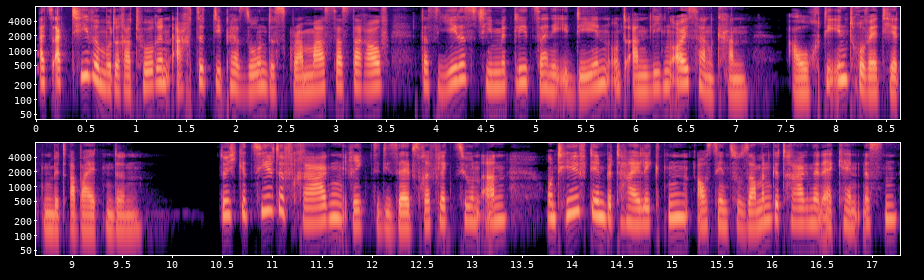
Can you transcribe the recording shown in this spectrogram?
Als aktive Moderatorin achtet die Person des Scrum Masters darauf, dass jedes Teammitglied seine Ideen und Anliegen äußern kann, auch die introvertierten Mitarbeitenden. Durch gezielte Fragen regt sie die Selbstreflexion an und hilft den Beteiligten, aus den zusammengetragenen Erkenntnissen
